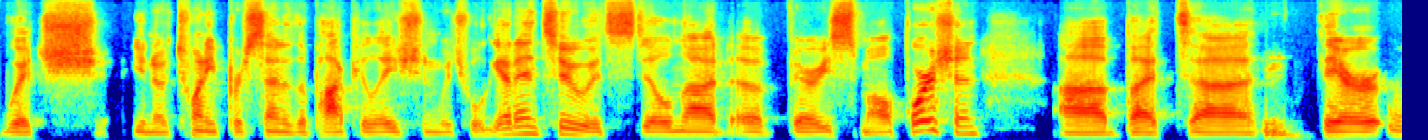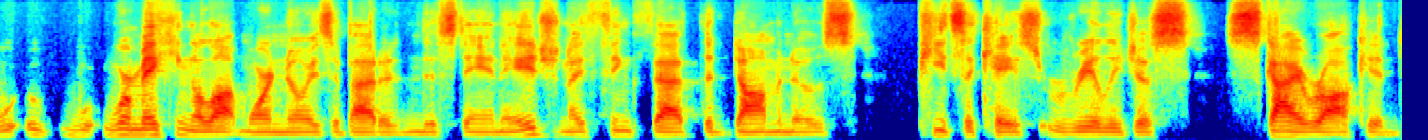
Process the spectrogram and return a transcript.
which you know 20% of the population which we'll get into it's still not a very small portion uh, but uh, hmm. they're we're making a lot more noise about it in this day and age and i think that the domino's pizza case really just skyrocketed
